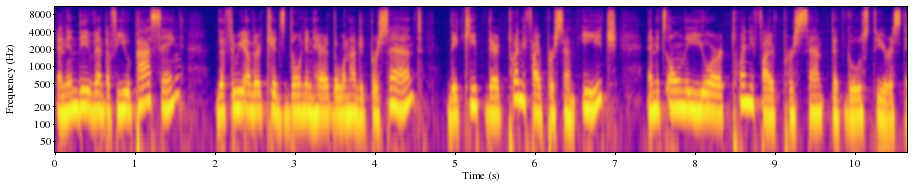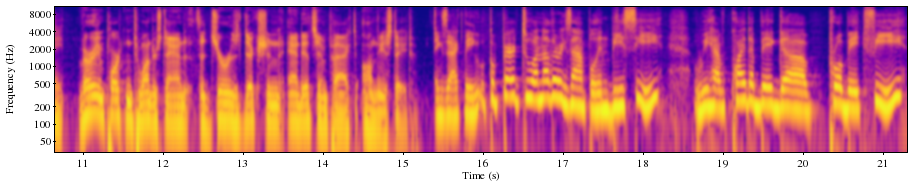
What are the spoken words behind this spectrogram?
And in the event of you passing, the three other kids don't inherit the 100%. They keep their 25% each, and it's only your 25% that goes to your estate. Very important to understand the jurisdiction and its impact on the estate. Exactly. Compared to another example in BC, we have quite a big uh, probate fee,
